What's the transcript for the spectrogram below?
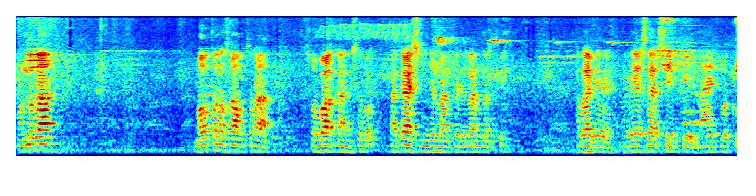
ముందుగా నూతన సంవత్సర శుభాకాంక్షలు ప్రకాశం జిల్లా ప్రజలందరికీ అలాగే వైఎస్ఆర్సీపీ నాయకులకు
